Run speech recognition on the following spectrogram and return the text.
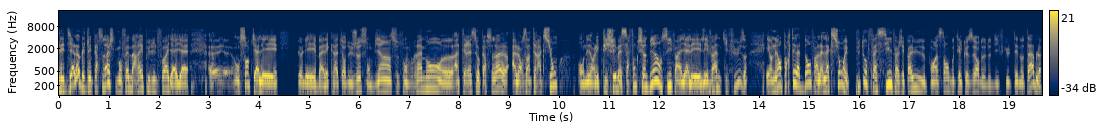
les, dialogues avec les personnages qui m'ont fait marrer plus d'une fois. Il y a, il y a, euh, on sent qu'il y a les, que les, bah, les créateurs du jeu sont bien, se sont vraiment euh, intéressés aux personnages, à leurs interactions on est dans les clichés, mais ça fonctionne bien aussi. Enfin, il y a les, vannes qui fusent et on est emporté là-dedans. Enfin, l'action est plutôt facile. Enfin, j'ai pas eu pour l'instant, au bout de quelques heures, de, de difficultés notables.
